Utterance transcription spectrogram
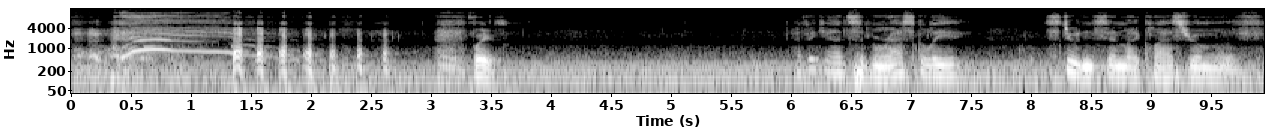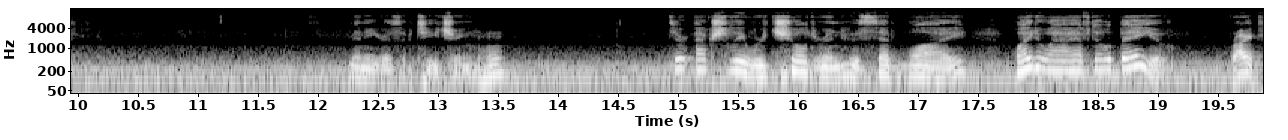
Please. Having had some rascally students in my classroom of many years of teaching, mm-hmm. There actually were children who said, Why? Why do I have to obey you? Right.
